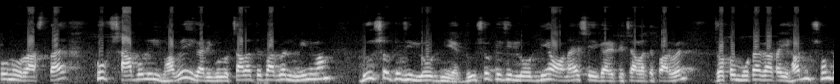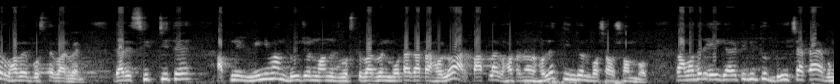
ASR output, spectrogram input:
কোনো রাস্তায় খুব সাবলীলভাবে এই গাড়িগুলো চালাতে পারবেন মিনিমাম দুইশো কেজি লোড নিয়ে, দুইশো কেজি লোড নিয়ে অনায়াসে এই গাড়িটি চালাতে পারবেন। যত মোটা গাটাই হন, সুন্দরভাবে বসতে পারবেন। গাড়ির সিটটিতে আপনি মিনিমাম দুইজন মানুষ বসতে পারবেন। মোটা গাটা হলো আর পাতলা ঘটনার হলে তিনজন বসাও সম্ভব। তো আমাদের এই গাড়িটি কিন্তু দুই চাকা এবং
